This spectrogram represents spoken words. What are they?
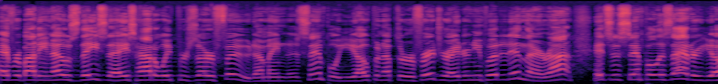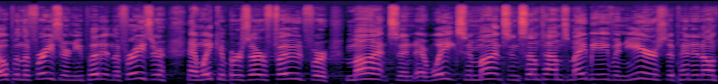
everybody knows these days how do we preserve food? I mean, it's simple. You open up the refrigerator and you put it in there, right? It's as simple as that. Or you open the freezer and you put it in the freezer, and we can preserve food for months and weeks and months and sometimes maybe even years, depending on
